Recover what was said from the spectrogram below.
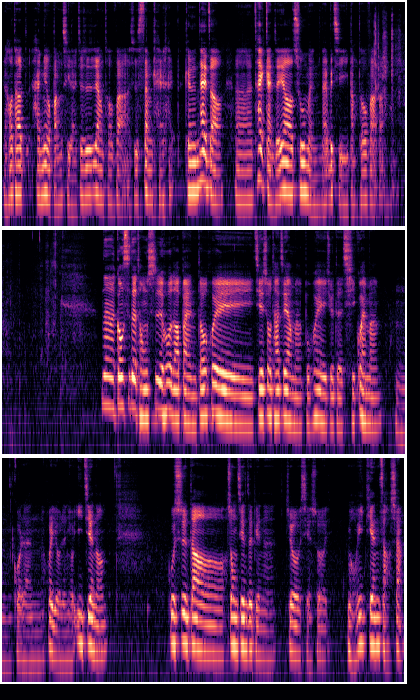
然后他还没有绑起来，就是让头发是散开来的。可能太早，呃，太赶着要出门，来不及绑头发吧。那公司的同事或老板都会接受他这样吗？不会觉得奇怪吗？嗯，果然会有人有意见哦。故事到中间这边呢，就写说，某一天早上，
